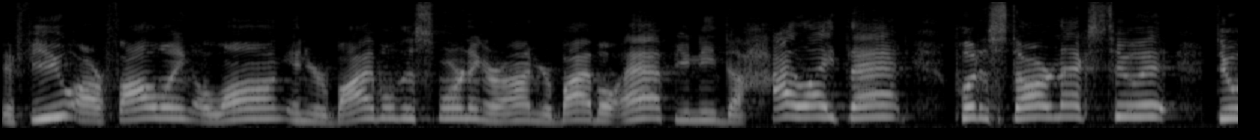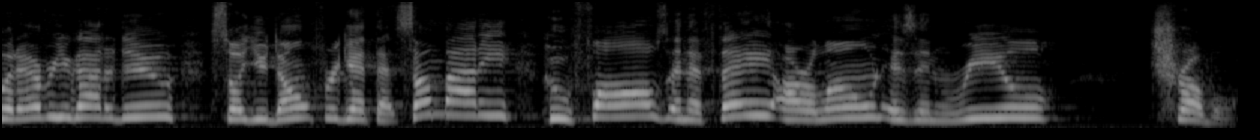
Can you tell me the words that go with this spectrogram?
If you are following along in your Bible this morning or on your Bible app, you need to highlight that, put a star next to it, do whatever you got to do so you don't forget that somebody who falls and if they are alone is in real trouble.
